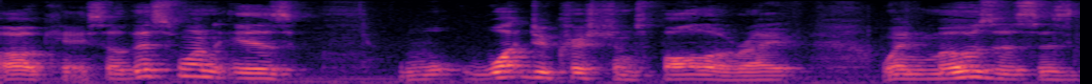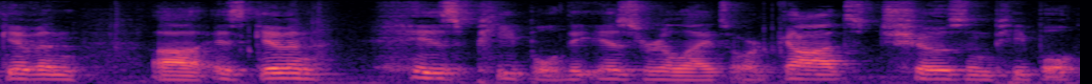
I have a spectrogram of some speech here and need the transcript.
okay, so this one is what do Christians follow, right? When Moses is given uh, is given his people, the Israelites, or God's chosen people,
